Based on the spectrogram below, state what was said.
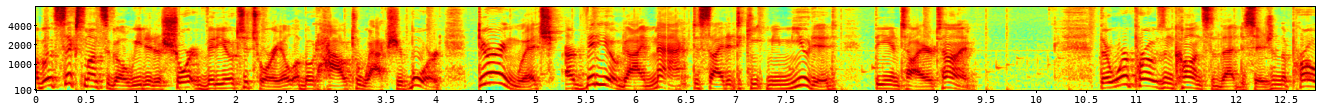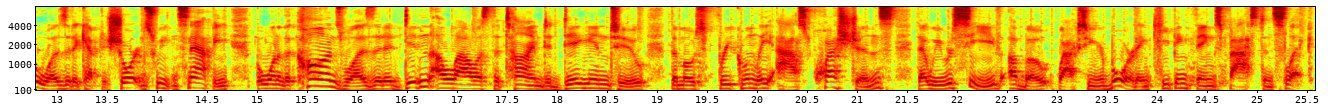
About six months ago, we did a short video tutorial about how to wax your board, during which our video guy, Mac, decided to keep me muted the entire time. There were pros and cons to that decision. The pro was that it kept it short and sweet and snappy, but one of the cons was that it didn't allow us the time to dig into the most frequently asked questions that we receive about waxing your board and keeping things fast and slick.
